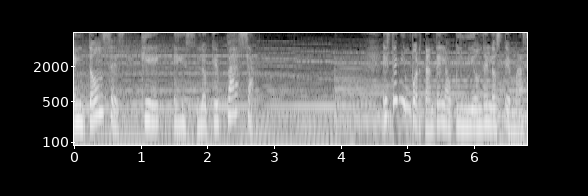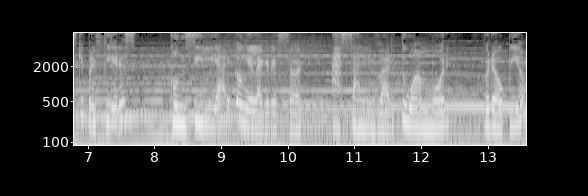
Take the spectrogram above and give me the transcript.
Entonces, ¿qué es lo que pasa? Es tan importante la opinión de los demás que prefieres conciliar con el agresor a salvar tu amor propio?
